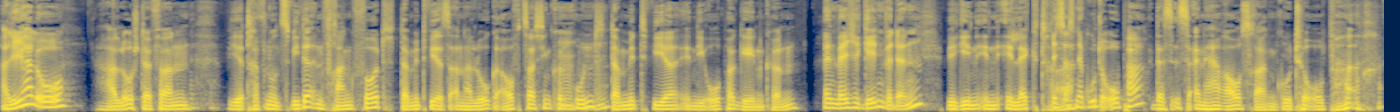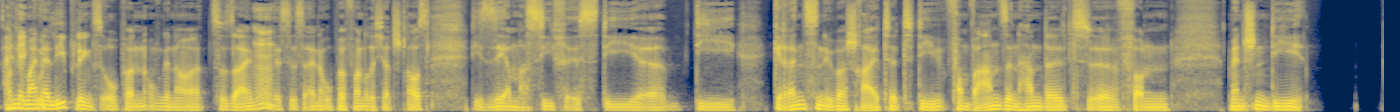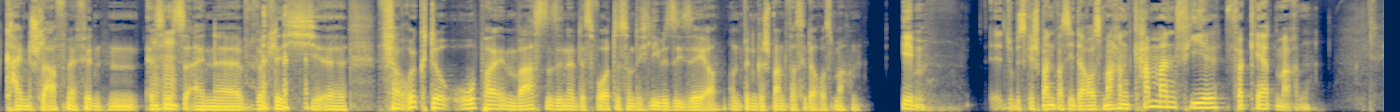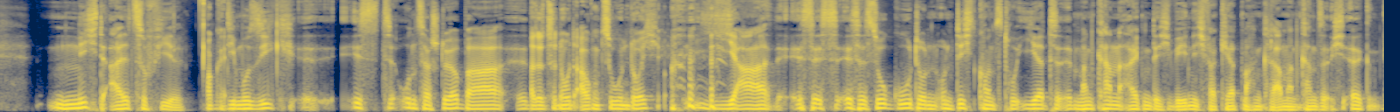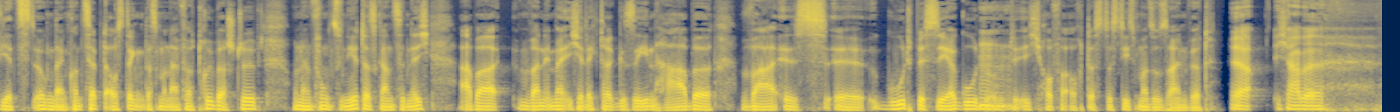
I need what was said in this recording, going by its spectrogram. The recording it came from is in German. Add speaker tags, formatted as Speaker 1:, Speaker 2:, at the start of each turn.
Speaker 1: Hallo.
Speaker 2: Hallo Stefan, wir treffen uns wieder in Frankfurt, damit wir es analog aufzeichnen können
Speaker 1: Mhm.
Speaker 2: und damit wir in die Oper gehen können.
Speaker 1: In welche gehen wir denn?
Speaker 2: Wir gehen in Elektra.
Speaker 1: Ist das eine gute Oper?
Speaker 2: Das ist eine herausragend gute Oper. Eine
Speaker 1: Okay,
Speaker 2: meiner
Speaker 1: gut.
Speaker 2: Lieblingsopern, um genauer zu sein.
Speaker 1: Mhm.
Speaker 2: Es ist eine Oper von Richard Strauss, die sehr massiv ist, die äh, die Grenzen überschreitet, die vom Wahnsinn handelt, äh, von Menschen, die keinen Schlaf mehr finden. Es
Speaker 1: Mhm.
Speaker 2: ist eine wirklich äh, verrückte Oper im wahrsten Sinne des Wortes und ich liebe sie sehr und bin gespannt, was sie daraus machen.
Speaker 1: Eben. Du bist gespannt, was sie daraus machen. Kann man viel verkehrt machen?
Speaker 2: Nicht allzu viel.
Speaker 1: Okay.
Speaker 2: Die Musik äh, ist unzerstörbar.
Speaker 1: Also zur Not Augen zu und durch.
Speaker 2: Ja, es ist, es ist so gut und, und dicht konstruiert. Man kann eigentlich wenig verkehrt machen. Klar, man kann sich äh, jetzt irgendein Konzept ausdenken, dass man einfach drüber stülpt und dann funktioniert das Ganze nicht. Aber wann immer ich Elektra gesehen habe, war es äh, gut bis sehr gut und ich hoffe auch, dass das diesmal so sein wird.
Speaker 1: Ja, ich habe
